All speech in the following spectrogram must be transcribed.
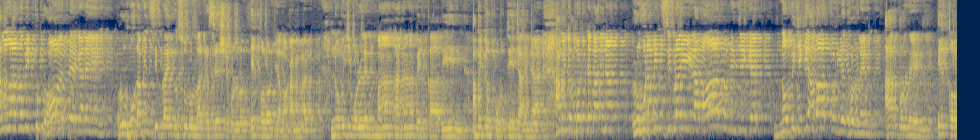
আল্লাহ নবী একটু ভয় পেয়ে গেলেন। রুহুল আমিন জিব্রাইল রসুল্লাহর কাছে এসে বলল এ করিয়া মোহাম্মদ। নবীজি বললেন, মা আনা বেকারিন। আমি তো পড়তে জানি না। আমি তো পড়তে পারি না। রুহুল আমিন জিব্রাইল আবার নবীজিকে নবীজিকে আবার জড়িয়ে ধরলেন আর বললেন এ কর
